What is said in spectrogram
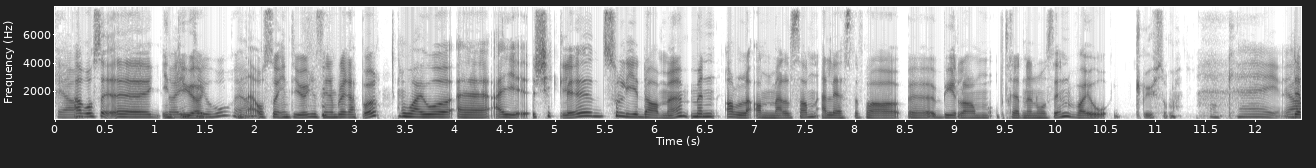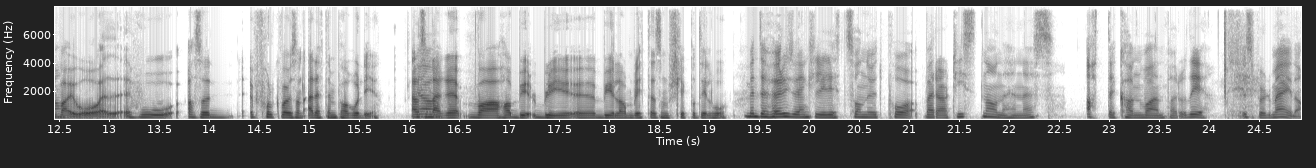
Ja. Jeg har også eh, intervjua ja. Også Kristine blir rapper. Hun er jo eh, ei skikkelig solid dame, men alle anmeldelsene jeg leste fra eh, Bylarm-opptredenen hennes, var jo grusomme. Okay, ja. Det var jo eh, hun Altså, folk var jo sånn Er dette en parodi? Sånn Ja. der, Hva har by, bly, eh, Bylarm blitt det som slipper til henne? Men det høres jo egentlig litt sånn ut på bare artistnavnet hennes. At det kan være en parodi. Spør du meg, da.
